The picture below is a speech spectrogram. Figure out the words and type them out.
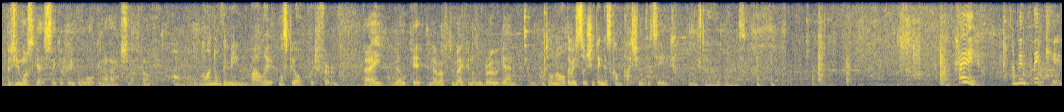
Because you must get sick of people walking on eggshells, don't you? Oh, well, I know they mean well. It must be awkward for them. Hey, milk it. You never have to make another brew again. I don't know. There is such a thing as compassion fatigue. At least I hope there is. Hey, I've been thinking,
